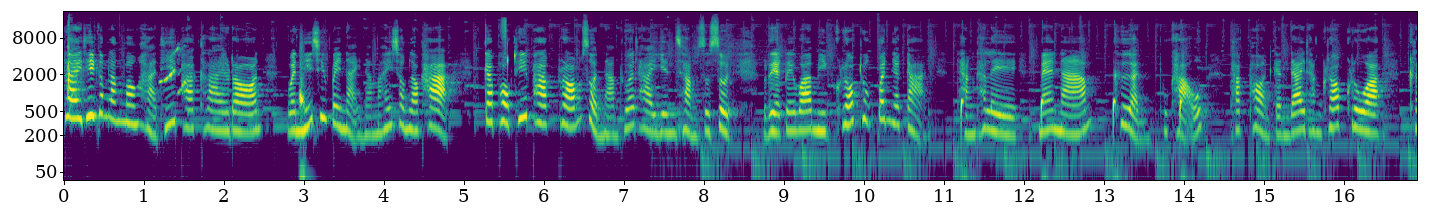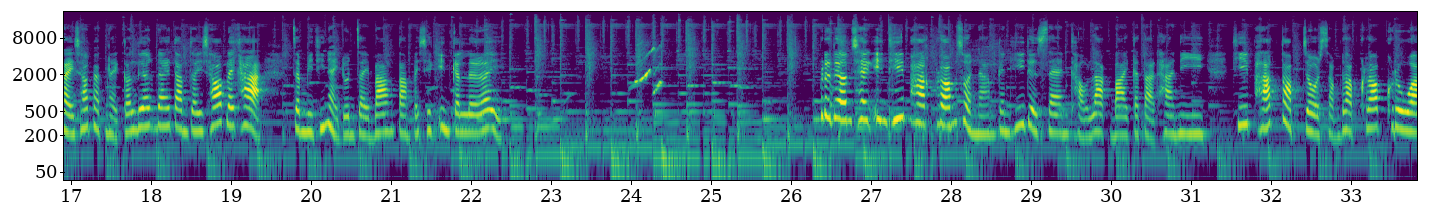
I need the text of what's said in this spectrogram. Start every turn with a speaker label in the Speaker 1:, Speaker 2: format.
Speaker 1: ใครที่กำลังมองหาที่พักคลายร้อน วันนี้ชิวไปไหนนำมาให้ชมแล้วค่ะ กับหกที่พักพร้อมสวนน้ำทั่วไทยเย็นฉ่ำสุดๆ เรียกได้ว่ามีครบทุกบรรยากาศ ทั้งทะเล แม่น้ำเขื่อน ภูเขา พักผ่อนกันได้ทั้งครอบครัว ใครชอบแบบไหนก็เลือกได้ตามใจชอบเลยค่ะ จะมีที่ไหนโดนใจบ้างตามไปเช็คอินกันเลยประเดิมเช็คอินที่ พักพร้อมสวนน้ำกันที่เดอะแซนเขาหลักบายกะตะธานี ที่พักตอบโจทย์สำหรับครอบครัว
